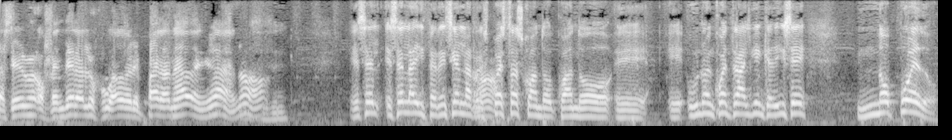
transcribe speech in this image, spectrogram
hacer ofender a los jugadores para nada ni nada, no. Es el- esa es la diferencia en las No. respuestas cuando, cuando eh, eh, uno encuentra a alguien que dice no puedo.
